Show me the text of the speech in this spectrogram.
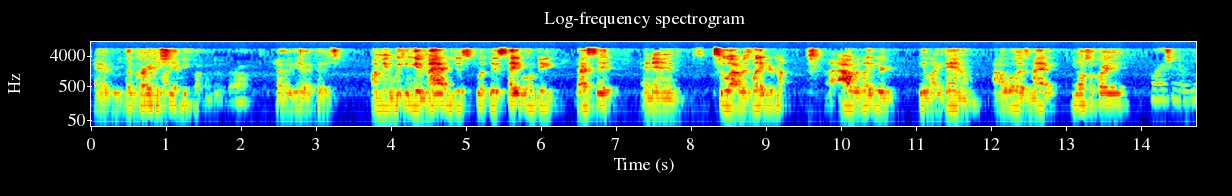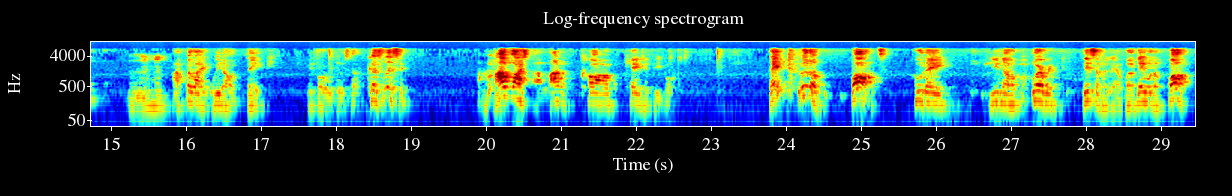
everything. The life. shit we fucking do, bro. Hell yeah, because I mean, we can get mad and just flip this table and be that's it, and then two hours later, not, an hour later, be like, damn, I was mad. You know what's so crazy? Or I should never did that. Mm-hmm. I feel like we don't think before we do stuff. Cause listen, I watched a lot of Caucasian people. They could have fought who they, you know, whoever did something to them, but they would have fought.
